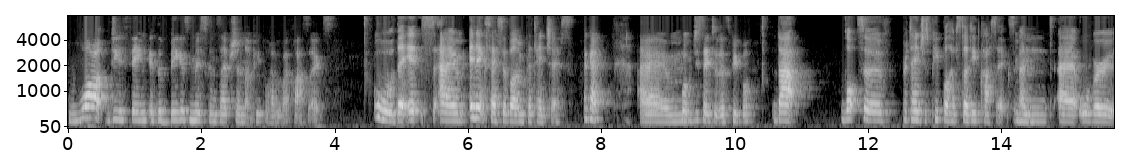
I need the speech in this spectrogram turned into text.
what do you think is the biggest misconception that people have about classics? Oh, that it's um, inaccessible and pretentious. Okay. Um, What would you say to those people? that lots of pretentious people have studied classics Mhm. and uh, over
